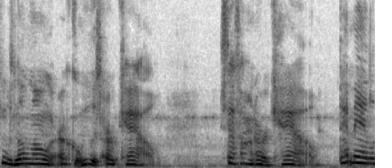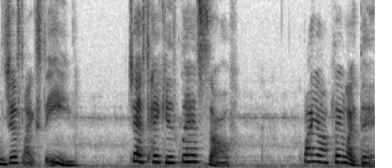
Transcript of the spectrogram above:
He was no longer Urkel. He was Urquelle. Stefan Urquelle. That man looked just like Steve. Just take his glasses off. Why y'all play like that?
